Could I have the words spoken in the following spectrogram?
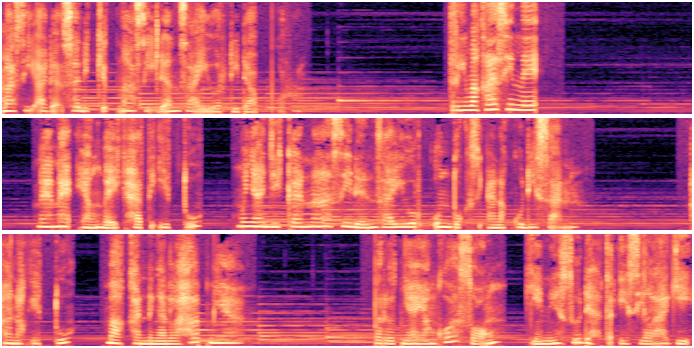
masih ada sedikit nasi dan sayur di dapur. Terima kasih, Nek. Nenek yang baik hati itu menyajikan nasi dan sayur untuk si anak kudisan. Anak itu makan dengan lahapnya. Perutnya yang kosong kini sudah terisi lagi.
